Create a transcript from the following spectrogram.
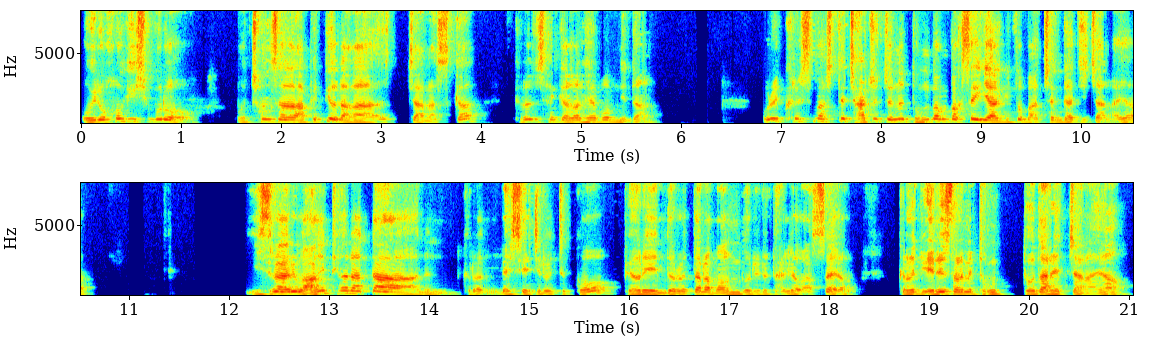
오히려 호기심으로 뭐 천사 앞에 뛰어나가지 않았을까? 그런 생각을 해봅니다. 우리 크리스마스 때 자주 듣는 동방박사 이야기도 마찬가지잖아요. 이스라엘이 왕이 태어났다는 그런 메시지를 듣고 별의 인도를 따라 먼 거리를 달려왔어요. 그런 예루살렘에 도, 달했잖아요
